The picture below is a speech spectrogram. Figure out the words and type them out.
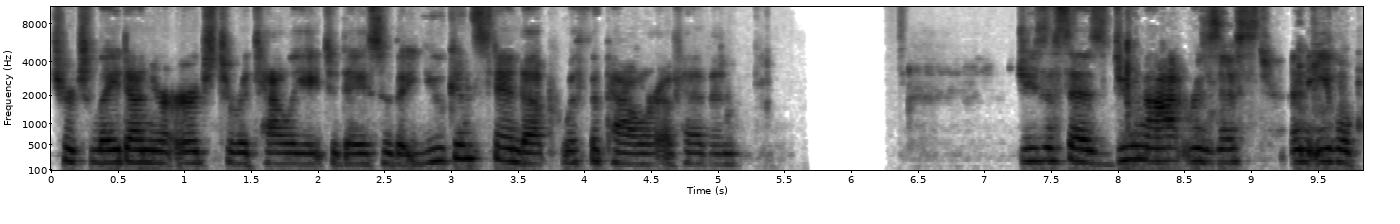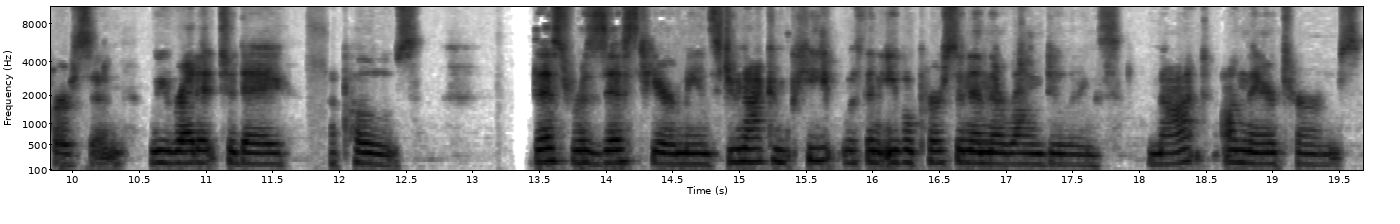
Church, lay down your urge to retaliate today so that you can stand up with the power of heaven. Jesus says, Do not resist an evil person. We read it today oppose. This resist here means do not compete with an evil person in their wrongdoings, not on their terms.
